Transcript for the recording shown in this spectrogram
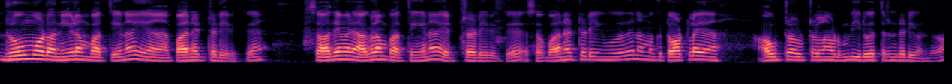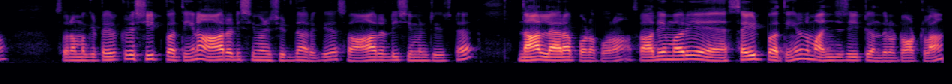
ரூமோட நீளம் பார்த்தீங்கன்னா பதினெட்டு அடி இருக்குது ஸோ அதே மாதிரி அகலம் பார்த்தீங்கன்னா எட்டு அடி இருக்குது ஸோ பதினெட்டு அடிங்கும்போது நமக்கு டோட்டலாக அவுட்ரு அவுட்ரெலாம் விடும்போது இருபத்தி ரெண்டு அடி வந்துடும் ஸோ நம்மக்கிட்ட இருக்கிற ஷீட் பார்த்தீங்கன்னா ஆறு அடி சிமெண்ட் ஷீட் தான் இருக்குது ஸோ ஆறு அடி சிமெண்ட் ஷீட்டை நாலு லேராக போட போகிறோம் ஸோ அதே மாதிரி சைட் பார்த்தீங்கன்னா நம்ம அஞ்சு சீட்டு வந்துடும் டோட்டலாக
